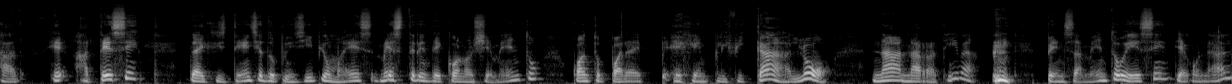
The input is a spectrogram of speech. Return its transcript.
a, a tese da existência do princípio mestre de conhecimento, quanto para exemplificá-lo na narrativa. Pensamento esse, diagonal,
